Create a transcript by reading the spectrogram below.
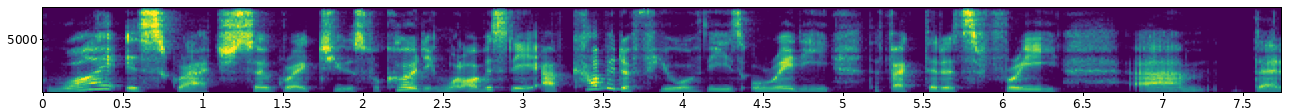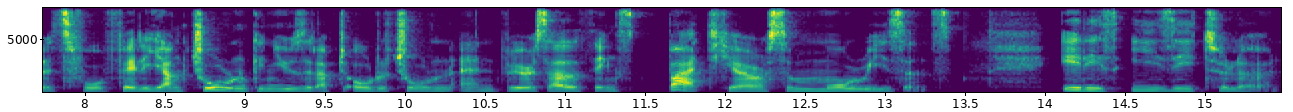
why is Scratch so great to use for coding? Well, obviously, I've covered a few of these already. The fact that it's free, um, that it's for fairly young children, can use it up to older children, and various other things. But here are some more reasons. It is easy to learn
